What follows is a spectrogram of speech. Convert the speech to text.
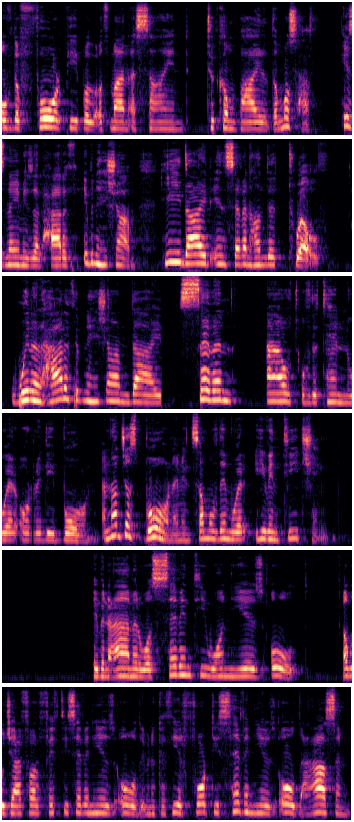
of the four people Uthman assigned to compile the Mus'haf. His name is Al-Harith ibn Hisham. He died in 712. When Al-Harith ibn Hisham died, seven out of the ten were already born. And not just born, I mean some of them were even teaching. Ibn Amir was 71 years old. Abu Ja'far 57 years old, Ibn Kathir 47 years old, Asim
